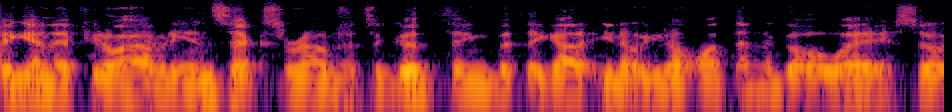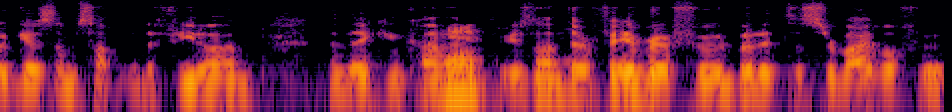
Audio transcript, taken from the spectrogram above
again, if you don't have any insects around, that's a good thing. But they got, you know, you don't want them to go away, so it gives them something to feed on, and they can kind Yeah. of. It's not their favorite food, but it's a survival food.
